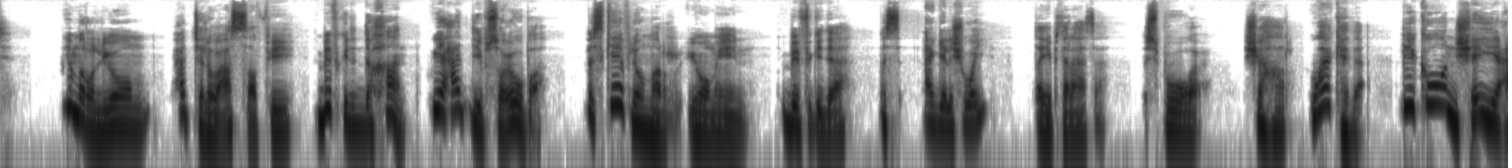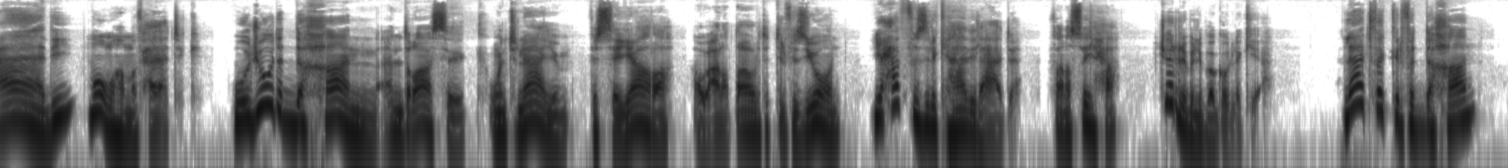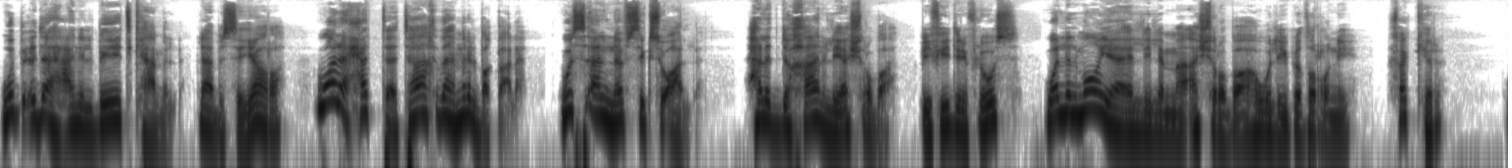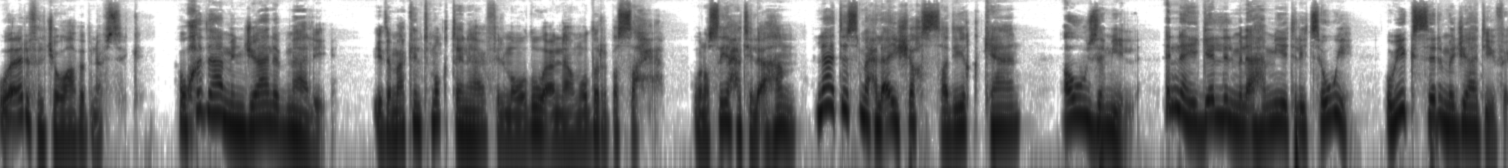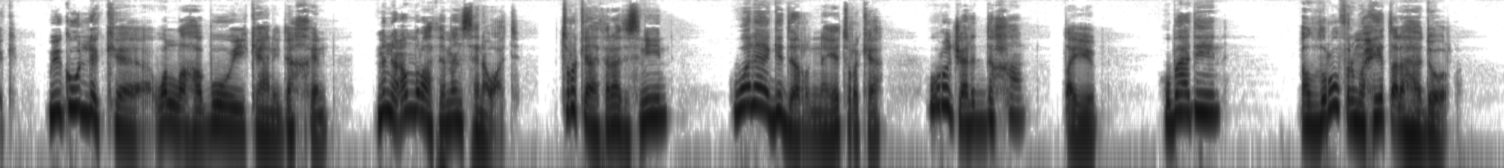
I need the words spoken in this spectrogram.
يمر اليوم حتى لو عصب فيه بيفقد الدخان ويعدي بصعوبة. بس كيف لو مر يومين بيفقده بس أقل شوي طيب ثلاثة أسبوع شهر وهكذا. بيكون شيء عادي مو مهم في حياتك. وجود الدخان عند راسك وانت نايم في السيارة أو على طاولة التلفزيون يحفز لك هذه العادة. فنصيحة جرب اللي بقول لك إياه. لا تفكر في الدخان وابعده عن البيت كامل لا بالسيارة ولا حتى تاخذه من البقالة. واسأل نفسك سؤال هل الدخان اللي أشربه بيفيدني فلوس؟ ولا الموية اللي لما أشربه هو اللي بيضرني؟ فكر واعرف الجواب بنفسك. وخذها من جانب مالي. إذا ما كنت مقتنع في الموضوع أنه مضر بالصحة. ونصيحتي الأهم لا تسمح لأي شخص صديق كان أو زميل. إنه يقلل من أهمية اللي تسويه. ويكسر مجاديفك. ويقول لك والله أبوي كان يدخن من عمره ثمان سنوات. تركه ثلاث سنين ولا قدر إنه يتركه ورجع للدخان. طيب. وبعدين الظروف المحيطة لها دور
